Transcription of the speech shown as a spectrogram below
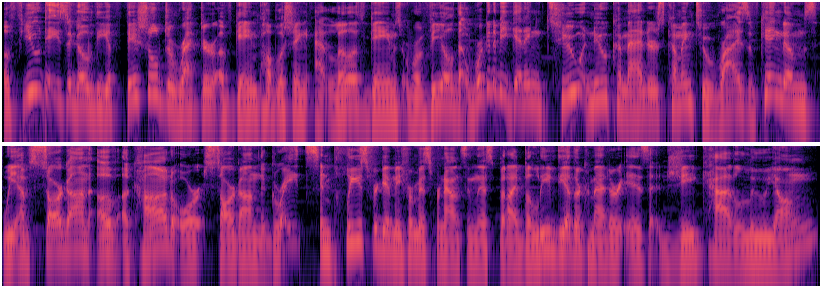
a few days ago the official director of game publishing at Lilith Games revealed that we're going to be getting two new commanders coming to Rise of Kingdoms. We have Sargon of Akkad or Sargon the Great. And please forgive me for mispronouncing this but I believe the other commander is Ji Luyong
